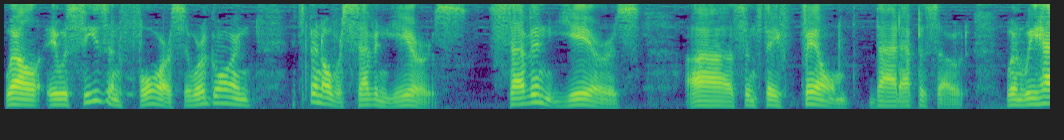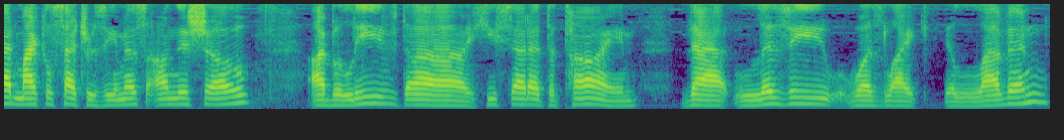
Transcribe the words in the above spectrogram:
Well, it was season four, so we're going. It's been over seven years. Seven years uh, since they filmed that episode. When we had Michael Satrazemis on this show, I believed uh, he said at the time that Lizzie was like 11,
